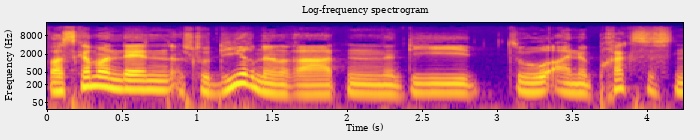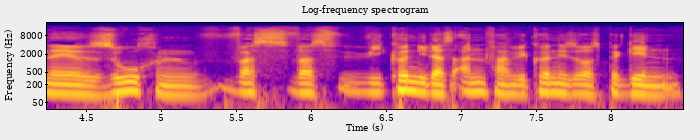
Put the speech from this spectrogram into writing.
Was kann man denn Studierenden raten, die so eine Praxisnähe suchen? Was, was, wie können die das anfangen? Wie können die sowas beginnen?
